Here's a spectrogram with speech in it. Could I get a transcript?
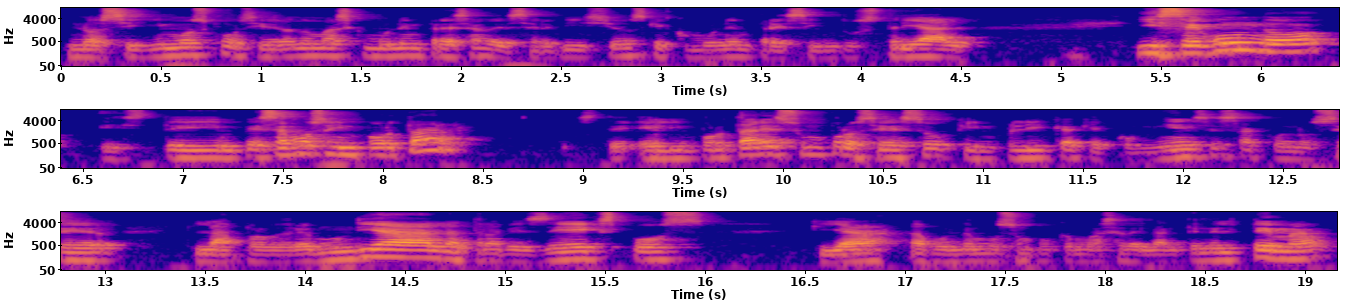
nos seguimos considerando más como una empresa de servicios que como una empresa industrial. Y segundo, este, empezamos a importar. Este, el importar es un proceso que implica que comiences a conocer la proveedora mundial a través de expos, que ya abundamos un poco más adelante en el tema.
